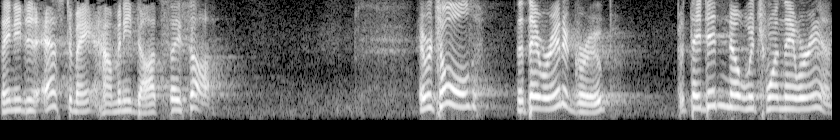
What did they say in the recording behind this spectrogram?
they needed to estimate how many dots they saw. They were told that they were in a group, but they didn't know which one they were in.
